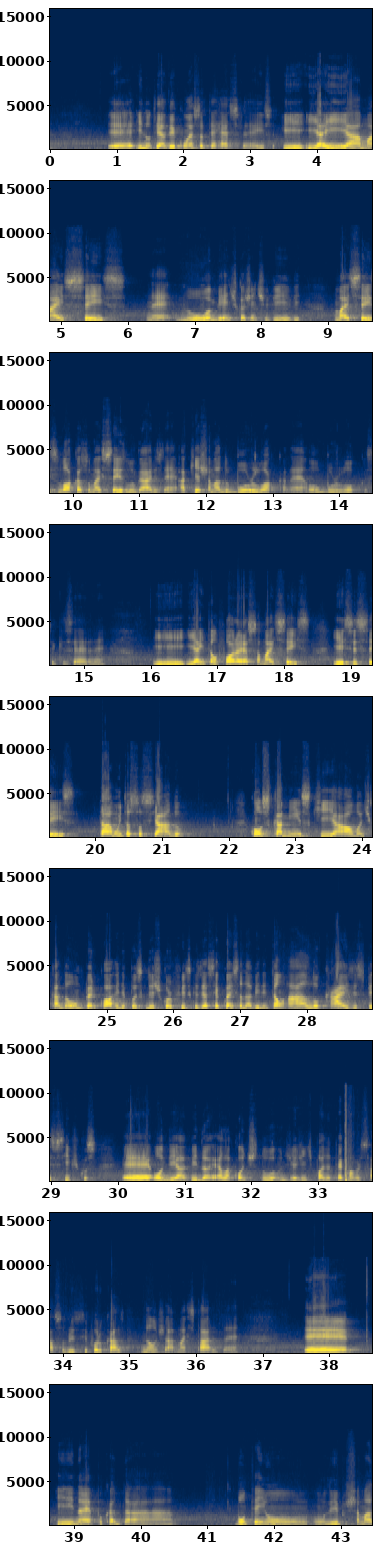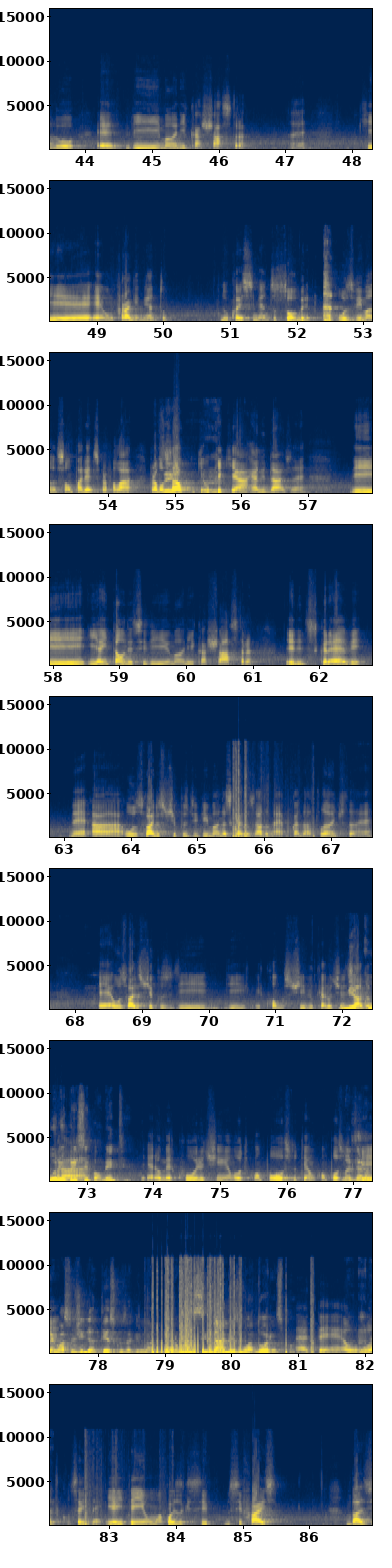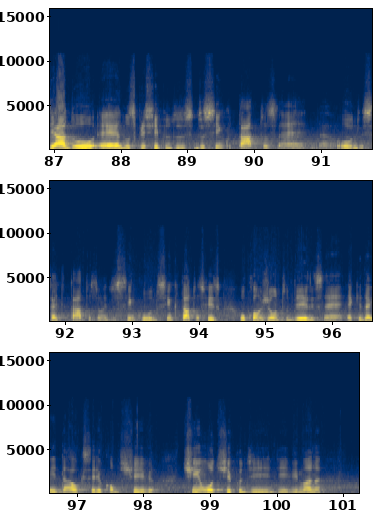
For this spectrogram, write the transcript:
É, e não tem a ver com extraterrestre, né? Isso. E, e aí há mais seis, né? No ambiente que a gente vive, mais seis locas, mais seis lugares, né? Aqui é chamado burloca, né? Ou burloca, se quiser, né? E, e aí então fora essa, mais seis. E esses seis está muito associado com os caminhos que a alma de cada um percorre depois que deixa o corpo físico, quer dizer, a sequência da vida. Então há locais específicos é, onde a vida ela continua. Um dia a gente pode até conversar sobre isso se for o caso, não já, mais tarde, né? É, e na época da. Bom, tem um, um livro chamado é, Vimanika Shastra, né? que é, é um fragmento do conhecimento sobre os Vimanas. São parentes para falar, para mostrar o que, o que, é a realidade, né? E, e aí, então, nesse Vimanika Shastra, ele descreve né, a, os vários tipos de Vimanas que eram usados na época da Atlântida, né? É, os vários tipos de, de combustível que era utilizado. Mercúrio, pra... principalmente? Era o mercúrio, tinha um outro composto, tem um composto. Mas que... eram negócios gigantescos aquilo lá, eram cidades voadoras. Pô. É, tem é, o, o, outro conceito, né? E aí tem uma coisa que se, se faz baseado é, nos princípios dos, dos, cinco tatos, né, ou dos sete tatos, mas dos cinco, dos cinco tatos físicos, o conjunto deles né, é que daí dá o que seria o combustível. Tinha um outro tipo de, de vimana,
